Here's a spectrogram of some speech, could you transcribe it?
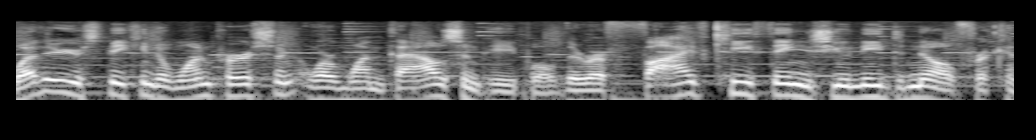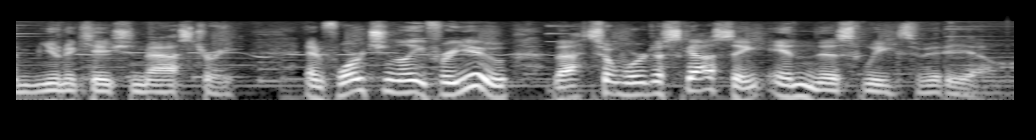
Whether you're speaking to one person or 1,000 people, there are five key things you need to know for communication mastery. And fortunately for you, that's what we're discussing in this week's video.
